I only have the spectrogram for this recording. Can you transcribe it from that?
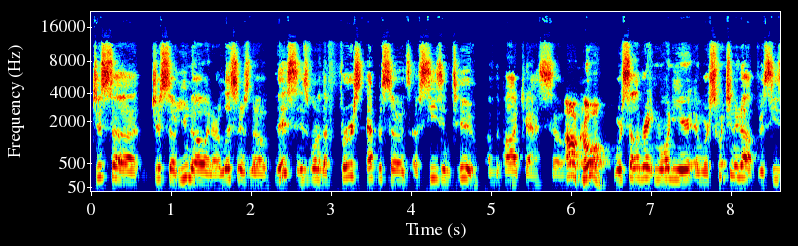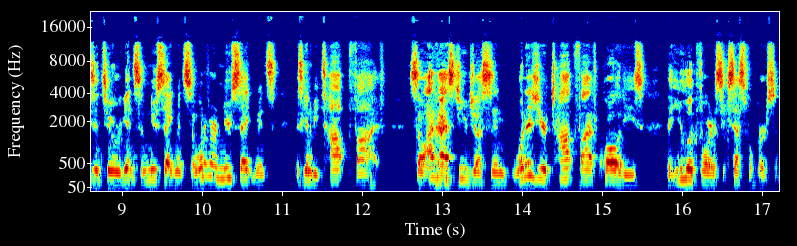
just uh, just so you know and our listeners know, this is one of the first episodes of season two of the podcast. So oh, cool. We're celebrating one year and we're switching it up with season two. We're getting some new segments. So one of our new segments is going to be top five. So I've okay. asked you, Justin, what is your top five qualities that you look for in a successful person?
